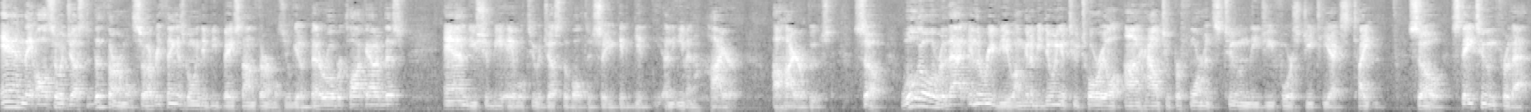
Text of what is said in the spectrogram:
And they also adjusted the thermals, so everything is going to be based on thermals. You'll get a better overclock out of this, and you should be able to adjust the voltage so you can get an even higher, a higher boost. So we'll go over that in the review. I'm going to be doing a tutorial on how to performance tune the GeForce GTX Titan. So stay tuned for that.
